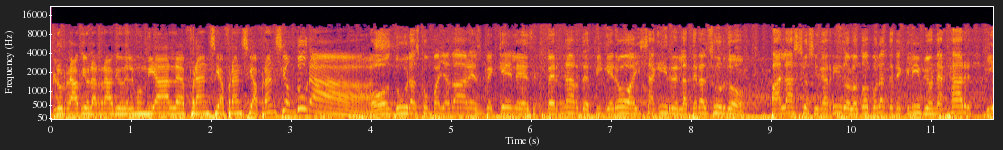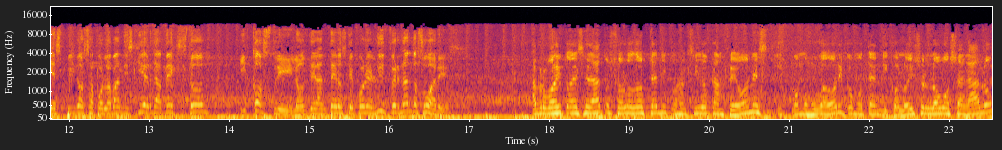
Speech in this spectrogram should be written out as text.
Blue Radio, la radio del Mundial. Francia, Francia, Francia, Honduras. Honduras con Valladares, Bequeles, Bernardes, Figueroa, Izaguirre, el lateral zurdo. Palacios y Garrido, los dos volantes de equilibrio. Najar y Espinosa por la banda izquierda. Bexton y Costri, los delanteros que pone Luis Fernando Suárez. A propósito de ese dato, solo dos técnicos han sido campeones como jugador y como técnico. Lo hizo el Lobo Zagalo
